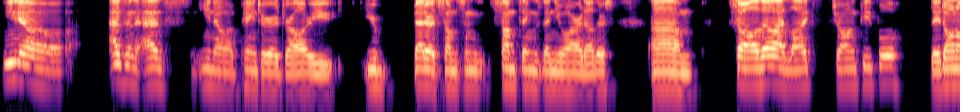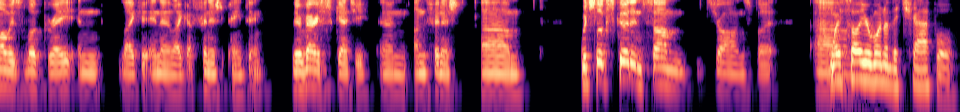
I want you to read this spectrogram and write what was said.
you know, as an as you know a painter or a drawer, you you're better at some some things than you are at others. Um, so although I like drawing people, they don't always look great in like in a like a finished painting. They're very sketchy and unfinished, um, which looks good in some drawings. But um, well, I saw you're one of the chapel.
